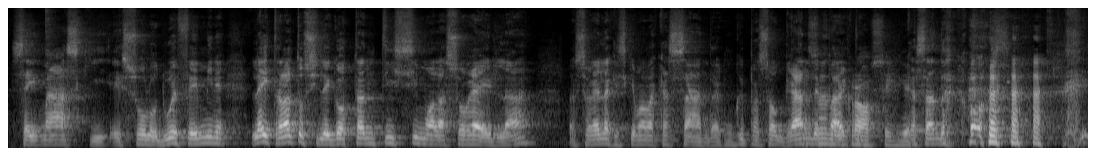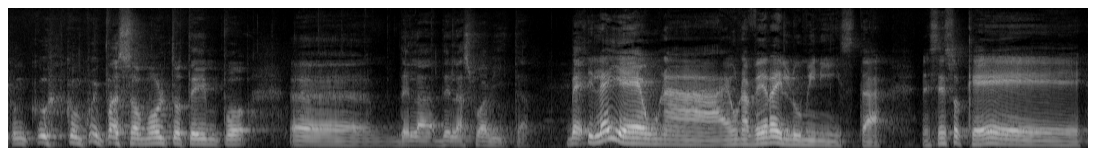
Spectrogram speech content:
sei maschi e solo due femmine. Lei tra l'altro si legò tantissimo alla sorella, la sorella che si chiamava Cassandra, con cui passò grande Cassandra parte... Crossing. Cassandra Crossing. con, cui, con, cui, passò molto tempo eh, della, della sua vita. Beh, sì, lei è una, è una, vera illuminista, nel senso che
